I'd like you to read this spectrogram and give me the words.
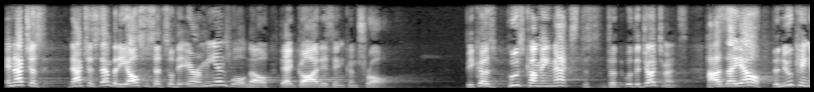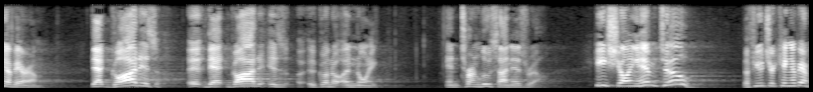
And not just, not just them, but he also said so the Arameans will know that God is in control. Because who's coming next to, to, with the judgments? Hazael, the new king of Aram. That God is uh, that God is uh, going to anoint and turn loose on Israel. He's showing him too. The future king of Aram.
